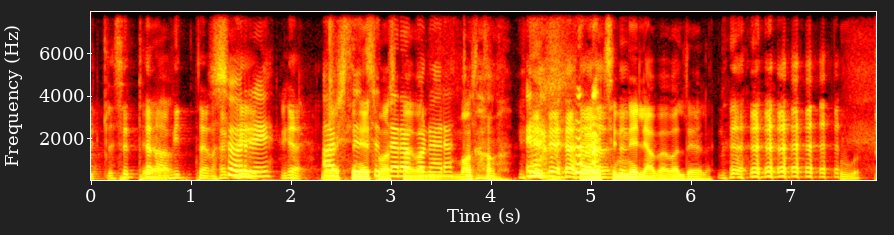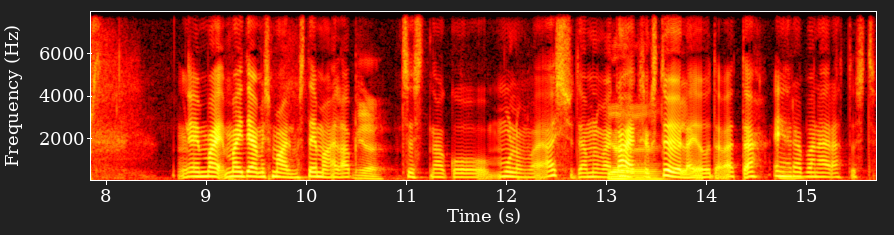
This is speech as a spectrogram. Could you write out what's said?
ütles, et täna Jaa. mitte nagu. Sorry. arst ütles, et ära pane äratust. ma jõudsin neljapäeval tööle. ei ma, ma ei tea, mis maailmas tema elab, jah, sest nagu mul on vaja asju teha, mul on vaja Jaa, kaheksaks jaa. tööle jõuda, vaata. ei, ära pane äratust.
